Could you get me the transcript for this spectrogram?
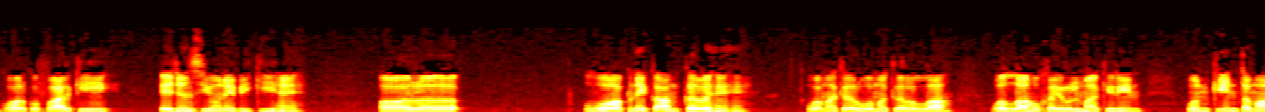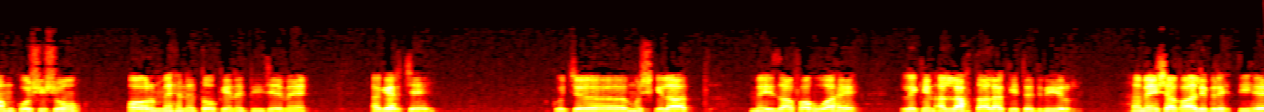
اور کفار کی ایجنسیوں نے بھی کی ہیں اور وہ اپنے کام کر رہے ہیں۔ وہ کرو و کر اللہ و اللہ خیر الماکرین ان کی ان تمام کوششوں اور محنتوں کے نتیجے میں اگرچہ کچھ مشکلات میں اضافہ ہوا ہے، لیکن اللہ تعالی کی تدبیر ہمیشہ غالب رہتی ہے،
